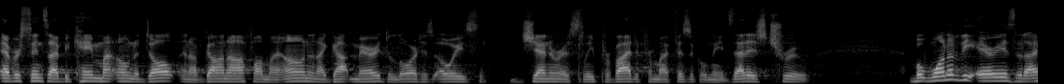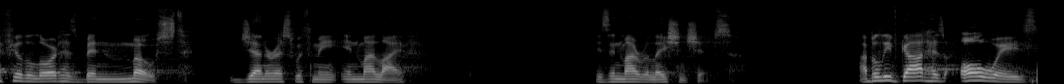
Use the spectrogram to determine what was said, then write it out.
ever since I became my own adult and I've gone off on my own and I got married, the Lord has always generously provided for my physical needs. That is true. But one of the areas that I feel the Lord has been most generous with me in my life is in my relationships. I believe God has always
